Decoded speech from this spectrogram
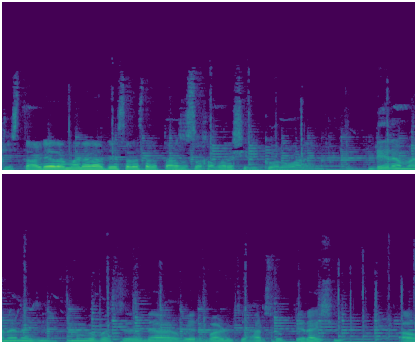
چې ستا ډېره مننه دې سره سره تاسو سره خبره شریکول غواړم ډېره مننه جی موږ بس دا ویل غواړو چې هر څوک پرې راشي او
